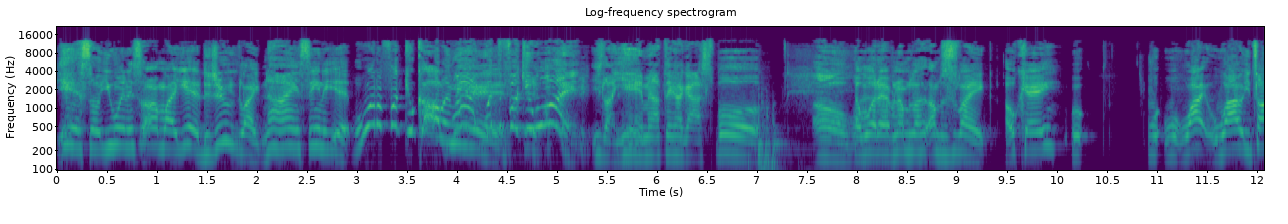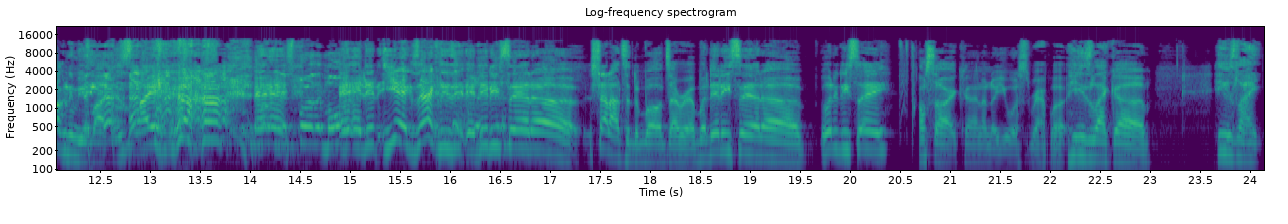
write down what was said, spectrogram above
"Yeah, so you went and saw." I'm like, "Yeah." Did you like? Nah, I ain't seen it yet. Well, what the fuck you calling me? What? Then? What the fuck you want? He's like, "Yeah, man, I think I got spoiled Oh, wow. or whatever." And I'm like, I'm just like, "Okay." Well, wh- wh- why why are you talking to me about this? Like, and, spoil it more? and- and then- yeah, exactly. And then he said, uh, "Shout out to the ball Tyrell." But then he said, uh, "What did he say?" I'm sorry, Con. I know you want to wrap up. He's like, uh, he's like,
